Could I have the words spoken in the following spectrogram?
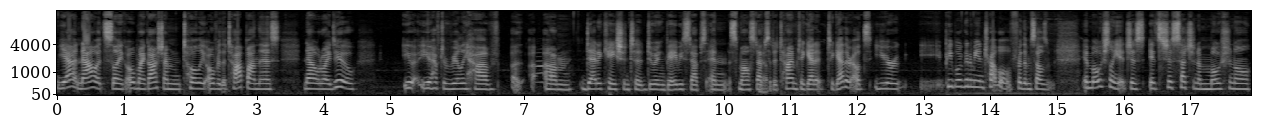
yeah, now it's like, oh my gosh, I'm totally over the top on this. Now what do I do? You you have to really have a, um, dedication to doing baby steps and small steps Yep. at a time to get it together. Else, you're people are going to be in trouble for themselves emotionally. It just it's just such an emotional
